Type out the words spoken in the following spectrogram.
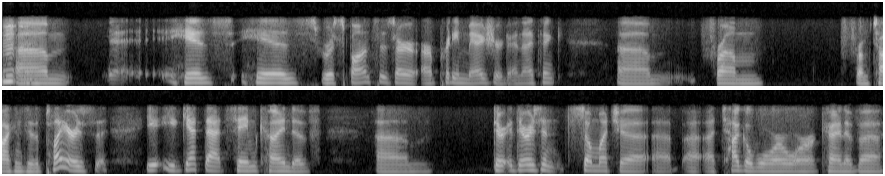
Um, his his responses are, are pretty measured, and I think um, from from talking to the players, you, you get that same kind of um, there there isn't so much a, a, a, tug of war or kind of a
